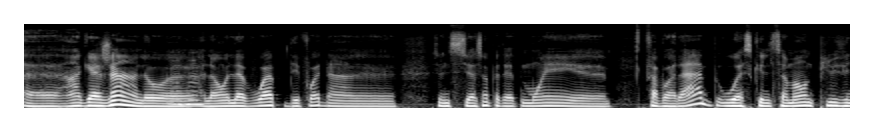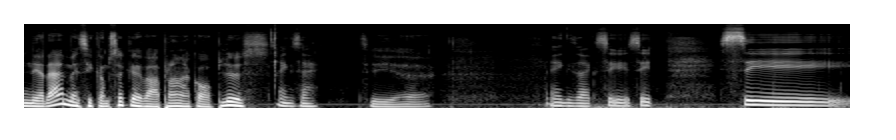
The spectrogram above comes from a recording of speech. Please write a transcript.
euh, engageant. Là. Mhm. Alors, on la voit des fois dans une situation peut-être moins favorable ou est-ce qu'elle se montre plus vulnérable, mais c'est comme ça qu'elle va apprendre encore plus. Exact. C'est, Exact. C'est,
